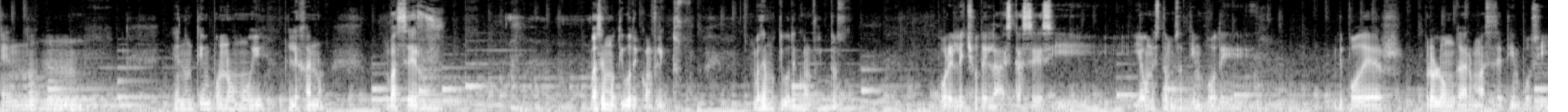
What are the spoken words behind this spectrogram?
en un, en un tiempo no muy lejano va a ser va a ser motivo de conflictos. Va a ser motivo de conflictos por el hecho de la escasez y, aún estamos a tiempo de, de poder prolongar más ese tiempo si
